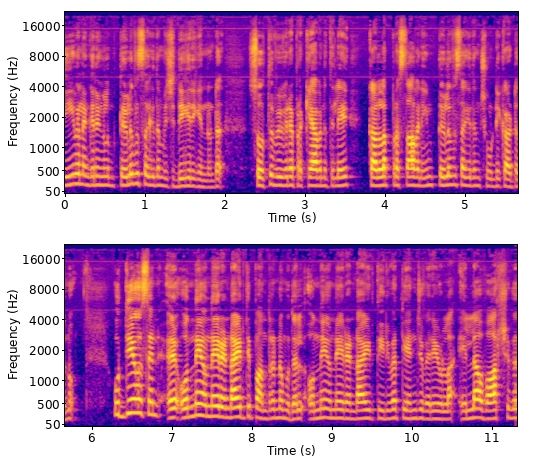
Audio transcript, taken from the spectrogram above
നിയമലംഘനങ്ങളും തെളിവ് സഹിതം വിശദീകരിക്കുന്നുണ്ട്. സ്വത്ത് വിവര പ്രഖ്യാപനത്തിലെ കള്ളപ്രസ്താവനയും തെളിവ് സഹിതം ചൂണ്ടിക്കാട്ടുന്നു. ഉദ്യോഗസ്ഥൻ ഒന്ന് ഒന്ന് രണ്ടായിരത്തി പന്ത്രണ്ട് മുതൽ ഒന്ന് ഒന്ന് രണ്ടായിരത്തി ഇരുപത്തി അഞ്ച് വരെയുള്ള എല്ലാ വാർഷിക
